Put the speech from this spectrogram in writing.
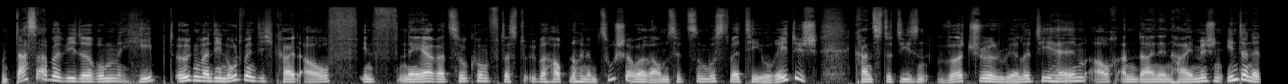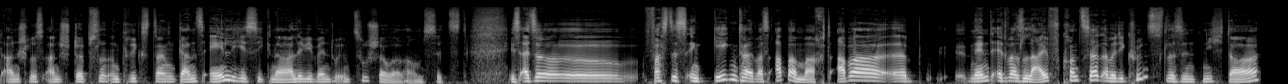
Und das aber wiederum hebt irgendwann die Notwendigkeit auf in näherer Zukunft, dass du überhaupt noch in einem Zuschauerraum sitzen musst, weil theoretisch kannst du diesen Virtual Reality Helm auch an deinen heimischen Internetanschluss anstöpseln und kriegst dann ganz ähnliche Signale, wie wenn du im Zuschauerraum sitzt. Ist also äh, fast das Gegenteil, was ABBA macht. ABBA äh, nennt etwas Live-Konzert, aber die Künstler sind nicht da.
